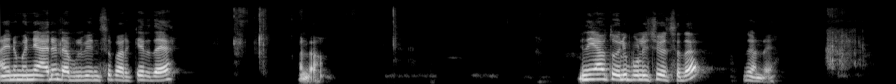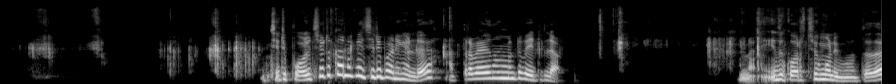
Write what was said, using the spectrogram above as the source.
അതിന് മുന്നേ ആരും ഡബിൾ ബീൻസ് പറിക്കരുതേ. കണ്ടോ? ഇനി ഞാൻ തൊലി പൊളിച്ചു വെച്ചത് ഇതുണ്ടേ. ഇച്ചിരി പൊളിച്ചെടുക്കാനൊക്കെ ഇച്ചിരി പണിയുണ്ട്. അത്ര വേഗം അങ്ങോട്ട് വരില്ല. ഇത് കുറച്ചും കൂടി മൂത്തത്.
